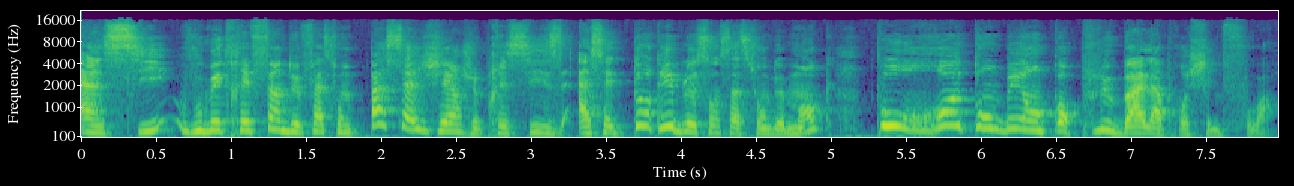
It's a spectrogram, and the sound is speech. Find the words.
Ainsi, vous mettrez fin de façon passagère, je précise, à cette horrible sensation de manque pour retomber encore plus bas la prochaine fois.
